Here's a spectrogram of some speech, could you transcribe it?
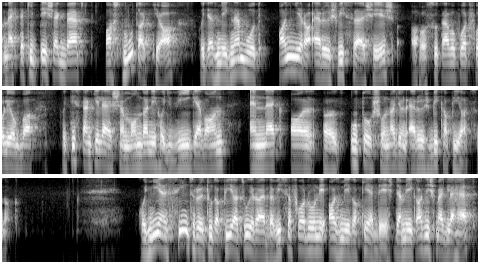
megtekintésekben azt mutatja, hogy ez még nem volt annyira erős visszaesés a hosszú távú portfóliókba, hogy tisztán ki lehessen mondani, hogy vége van ennek az utolsó nagyon erős bika piacnak. Hogy milyen szintről tud a piac újra ebbe visszafordulni, az még a kérdés. De még az is meg lehet,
